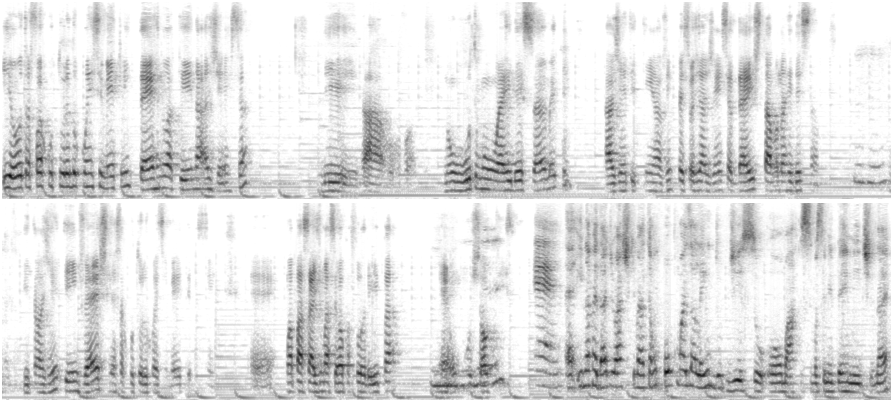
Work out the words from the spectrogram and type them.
E outra foi a cultura do conhecimento interno aqui na agência. De, ah, no último RD Summit, a gente tinha 20 pessoas de agência, 10 estavam na RD Summit. Uhum. Então a gente investe nessa cultura do conhecimento. Tipo assim, é, uma passagem de Maceió para Floripa uhum. é um custo uhum. altíssimo. É. é. E na verdade eu acho que vai até um pouco mais além do, disso, ô Marcos, se você me permite, né?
